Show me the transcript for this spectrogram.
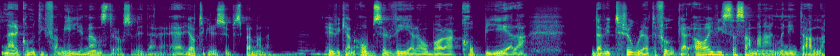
när det kommer till familjemönster och så vidare. Eh, jag tycker det är superspännande. Hur vi kan observera och bara kopiera där vi tror att det funkar. Ja, i vissa sammanhang, men inte alla.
